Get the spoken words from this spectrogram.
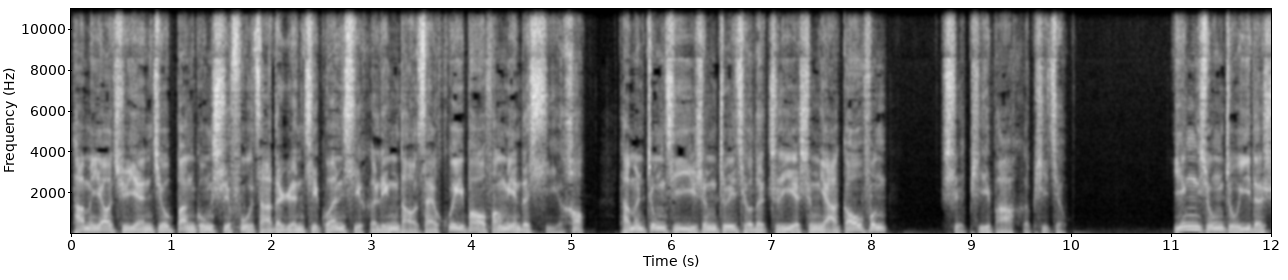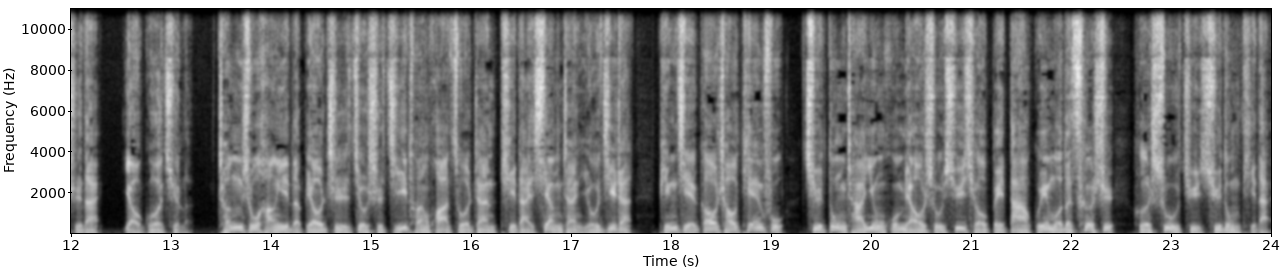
他们要去研究办公室复杂的人际关系和领导在汇报方面的喜好。他们终其一生追求的职业生涯高峰，是批八和啤酒。英雄主义的时代要过去了。成熟行业的标志就是集团化作战替代巷战游击战，凭借高超天赋去洞察用户描述需求被大规模的测试和数据驱动替代。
